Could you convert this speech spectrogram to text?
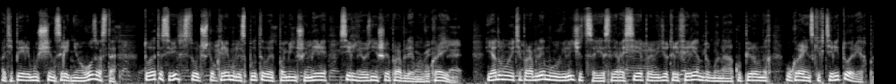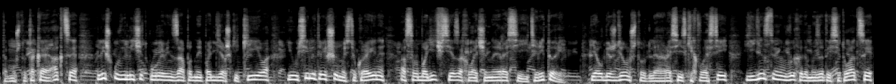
а теперь и мужчин среднего возраста, то это свидетельствует, что Кремль испытывает по меньшей мере серьезнейшие проблемы в Украине. Я думаю, эти проблемы увеличатся, если Россия проведет референдумы на оккупированных украинских территориях, потому что такая акция лишь увеличит уровень западной поддержки Киева и усилит решимость Украины освободить все захваченные Россией территории. Я убежден, что для российских властей единственным выходом из этой ситуации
